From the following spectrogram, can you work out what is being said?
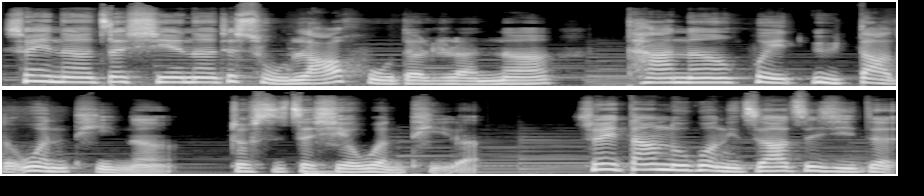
所以呢这些呢这属老虎的人呢他呢会遇到的问题呢就是这些问题了。所以，当如果你知道自己的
